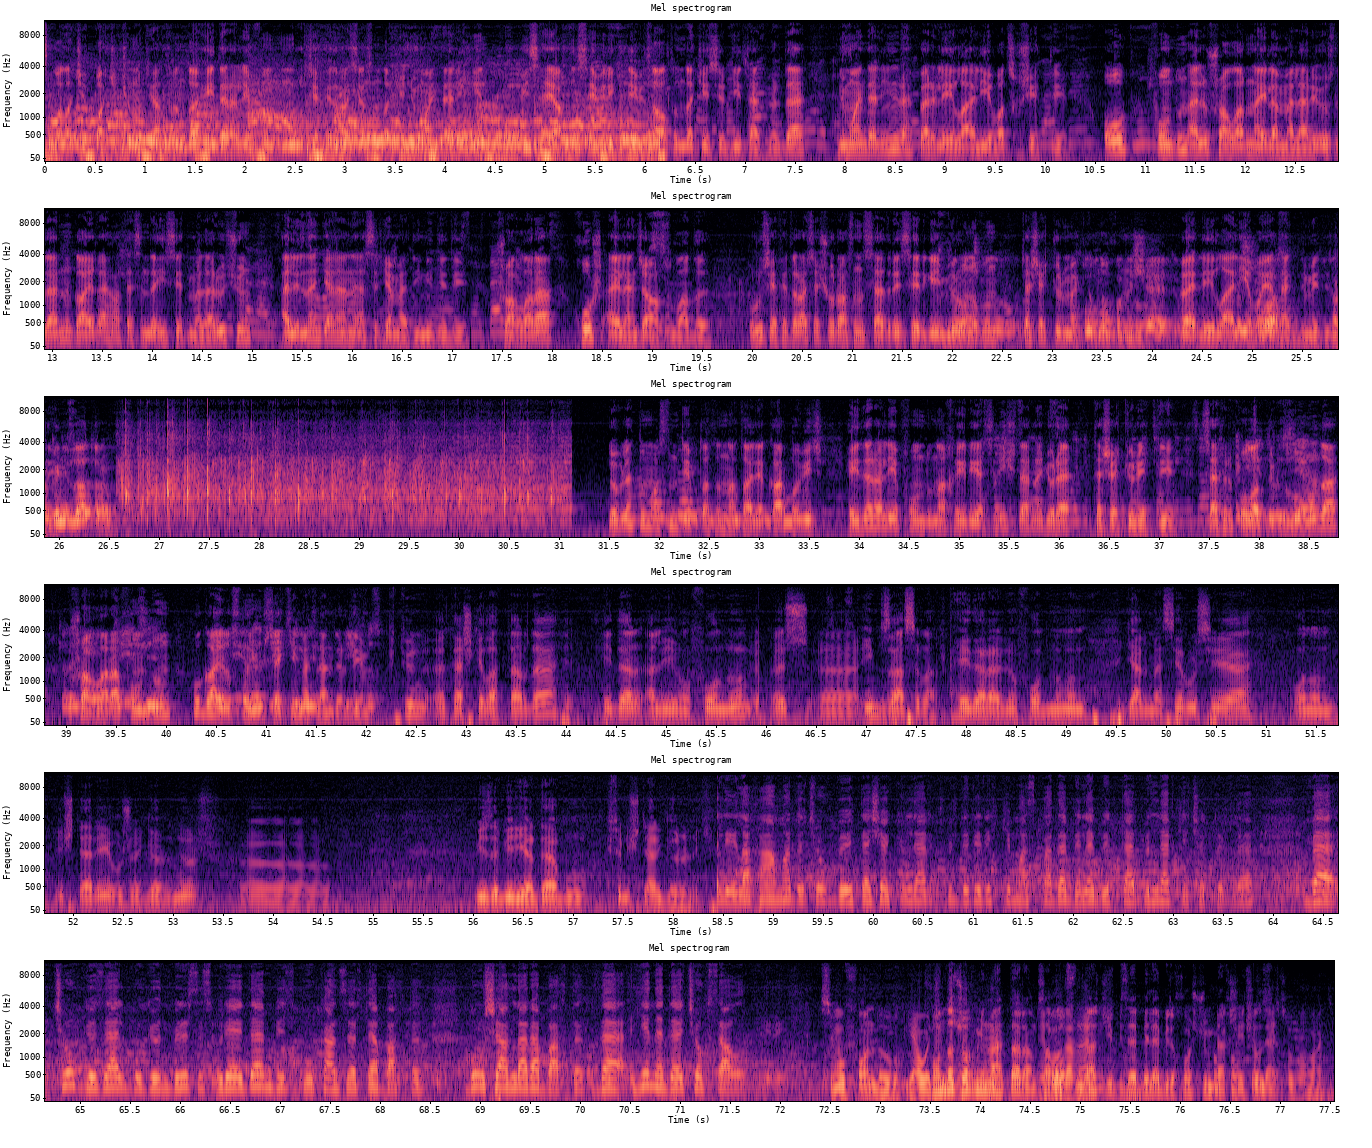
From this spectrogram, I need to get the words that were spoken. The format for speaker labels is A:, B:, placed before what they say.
A: Moskvadakı Bakı kinoteatrında Heydər Əliyev Fondunun Rusiya Federasiyasındakı nümayəndəliyinin Biz həyatı sevirik devizi altında keçirdiyi tədbirdə nümayəndəliyin rəhbəri Leyla Əliyeva çıxış etdi. O, fondun əli uşaqların əylənmələri, özlərinin qayğı əhatəsində hiss etmələri üçün əlindən gələni əsirgəmədiyini dedi. Uşaqlara xoş əyləncə arzuladı. Rusiya Federasiya Şurasının sədri Sergey Mironovun təşəkkür məktubu oxundu və Leyla Əliyevaya təqdim edildi. Dövlət Dumasının deputatı Natalya Karpoviç Heydər Əliyev fonduna xeyriyyəçilik işlərinə görə təşəkkür etdi. Səfir Polad Bülbüloğlu da uşaqlara fondun bu qayğısını yüksək qiymətləndirdi.
B: Bütün e, təşkilatlarda Heydər Əliyevin fondunun öz e, imzası var. Heydər Əliyevin fondunun gəlməsi Rusiyaya, onun işləri uje görünür. E, biz də bir yerdə bu bütün işləri görürük.
C: Leyla Xanım'a da çok büyük teşekkürler bildiririk ki Moskva'da böyle büyük tedbirler geçirdiler. Ve çok güzel bugün bilirsiniz Ürey'den biz bu konserte baktık. Bu uşaklara baktık ve yine de çok sağ ol diyoruz.
D: всему фонду. Я очень
E: Fonda
D: вот
E: çox
D: рад
E: minnətdaram.
D: и
E: Sağ olsunlar
D: благодарен,
E: ki,
D: что
E: bizə belə bir xoş gün bəxş
D: получил
E: etdilər.
D: здесь побывать.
